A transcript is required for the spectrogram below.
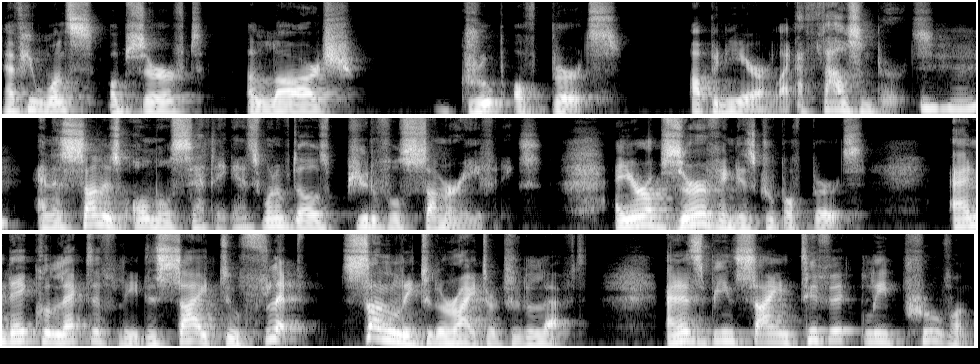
have you once observed a large group of birds up in the air, like a thousand birds. Mm-hmm. And the sun is almost setting, and it's one of those beautiful summer evenings. And you're observing this group of birds, and they collectively decide to flip suddenly to the right or to the left. And it's been scientifically proven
